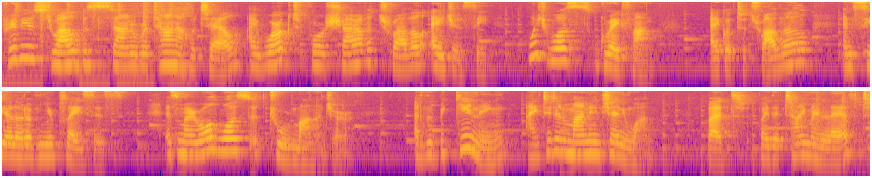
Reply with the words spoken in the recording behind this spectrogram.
Previous to Al Bustan Rotana Hotel, I worked for Sharafa Travel Agency, which was great fun. I got to travel and see a lot of new places, as my role was a tour manager. At the beginning, I didn't manage anyone, but by the time I left,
